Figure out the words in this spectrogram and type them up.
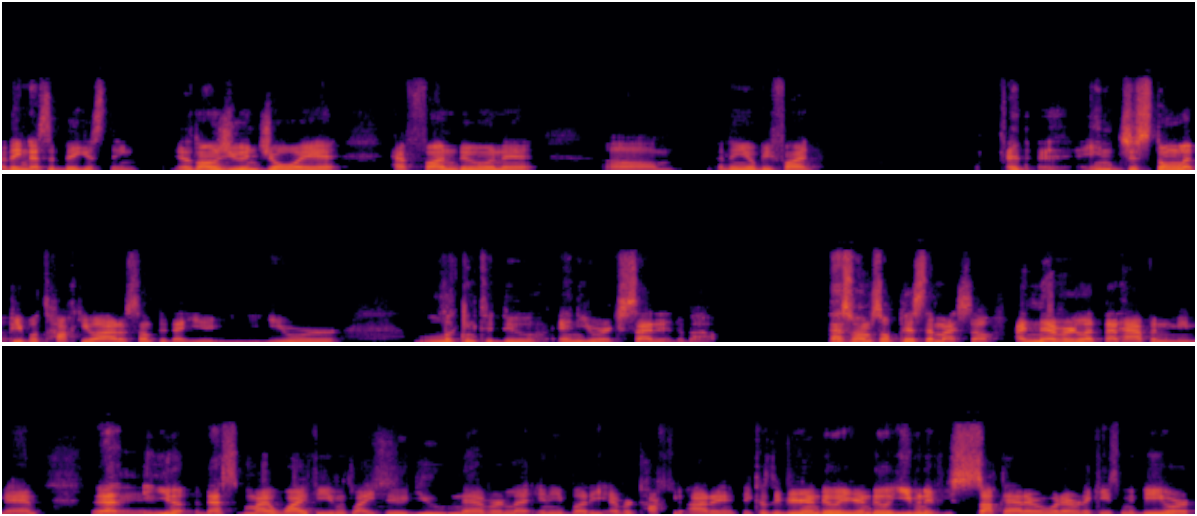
I think that's the biggest thing. As long as you enjoy it, have fun doing it, um, I think you'll be fine. And, and just don't let people talk you out of something that you you were looking to do and you were excited about. That's why I'm so pissed at myself. I never let that happen to me, man. That you know, that's my wife even like, dude, you never let anybody ever talk you out of anything. Because if you're gonna do it, you're gonna do it, even if you suck at it or whatever the case may be, or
